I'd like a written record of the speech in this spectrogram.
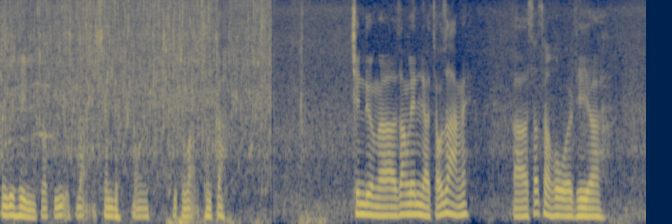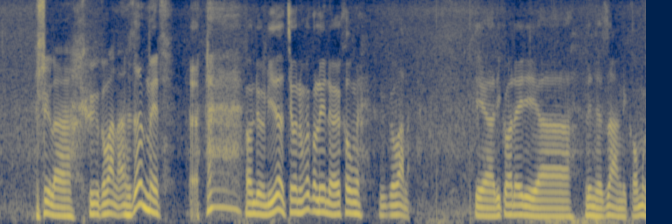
không ghi hình cho quý vị và các bạn xem được mong quý vị các bạn thông cảm. Trên đường à, Giang lên nhà cháu Giàng ấy à, sát xà hồ thì à, thật sự là quý vị các bạn ạ rất là mệt. Con đường đi rất là trơn không biết có lên được hay không này quý vị các bạn ạ. Thì à, đi qua đây thì à, lên nhà Giàng thì có một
